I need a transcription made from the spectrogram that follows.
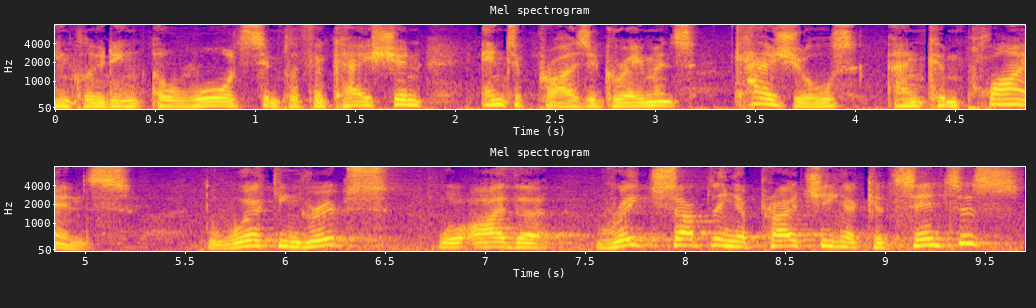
including award simplification, enterprise agreements, casuals, and compliance. The working groups will either reach something approaching a consensus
